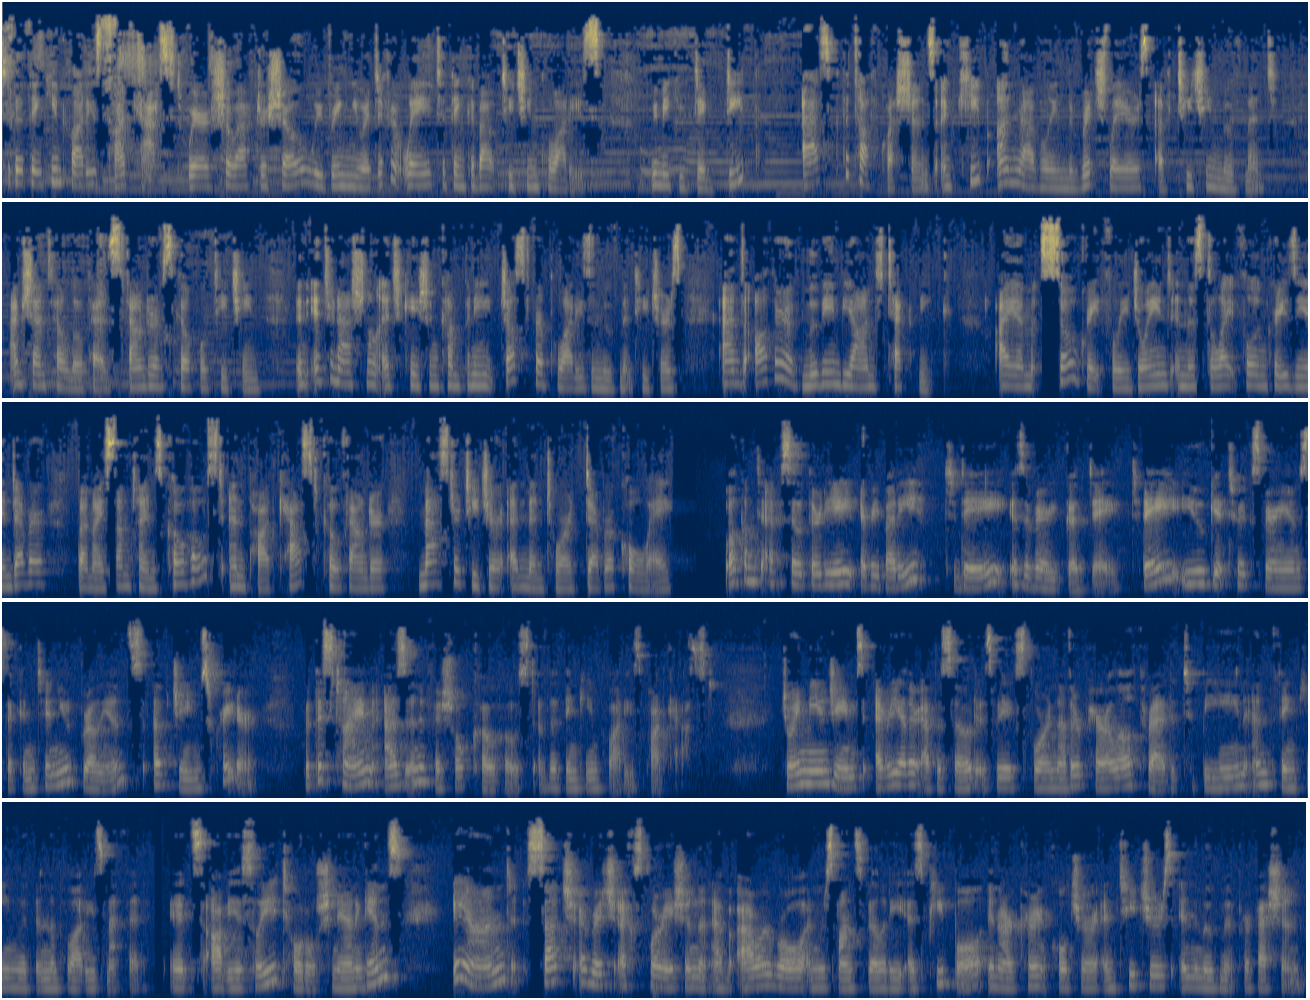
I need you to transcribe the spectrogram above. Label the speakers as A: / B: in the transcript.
A: to the Thinking Pilates podcast, where show after show we bring you a different way to think about teaching Pilates. We make you dig deep, ask the tough questions, and keep unraveling the rich layers of teaching movement. I'm Chantel Lopez, founder of Skillful Teaching, an international education company just for Pilates and movement teachers, and author of Moving Beyond Technique. I am so gratefully joined in this delightful and crazy endeavor by my sometimes co host and podcast co founder, master teacher, and mentor, Deborah Colway. Welcome to episode 38, everybody. Today is a very good day. Today, you get to experience the continued brilliance of James Crader, but this time as an official co host of the Thinking Pilates podcast. Join me and James every other episode as we explore another parallel thread to being and thinking within the Pilates method. It's obviously total shenanigans and such a rich exploration of our role and responsibility as people in our current culture and teachers in the movement profession.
